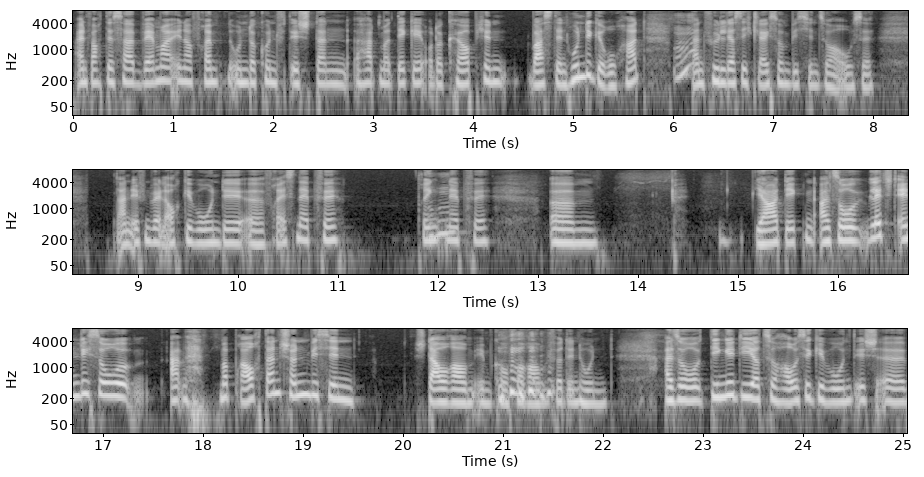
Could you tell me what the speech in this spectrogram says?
Einfach deshalb, wenn man in einer fremden Unterkunft ist, dann hat man Decke oder Körbchen, was den Hundegeruch hat. Mhm. Dann fühlt er sich gleich so ein bisschen zu Hause. Dann eventuell auch gewohnte äh, Fressnäpfe, Trinknäpfe. Mhm. Ähm, ja, Decken. Also letztendlich so, äh, man braucht dann schon ein bisschen Stauraum im Kofferraum für den Hund. Also Dinge, die er zu Hause gewohnt ist, äh,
